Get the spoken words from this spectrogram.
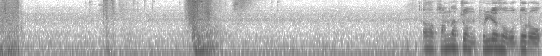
게임을 종료. 아 밤낮 좀 돌려서 오도록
